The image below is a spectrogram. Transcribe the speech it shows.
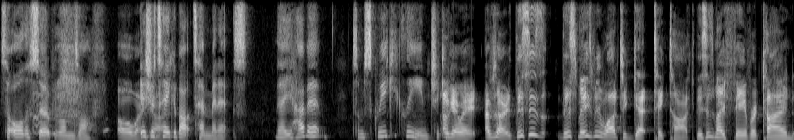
so all the soap runs off. Oh my It should god. take about 10 minutes. There you have it. Some squeaky clean chicken. Okay, wait. I'm sorry. This is this makes me want to get TikTok. This is my favorite kind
